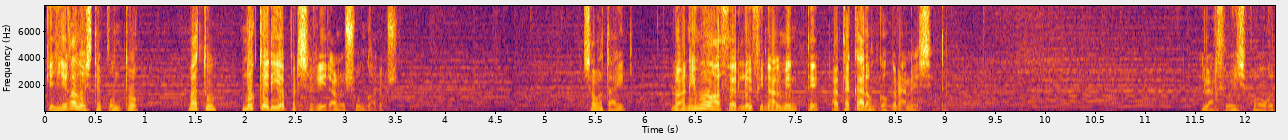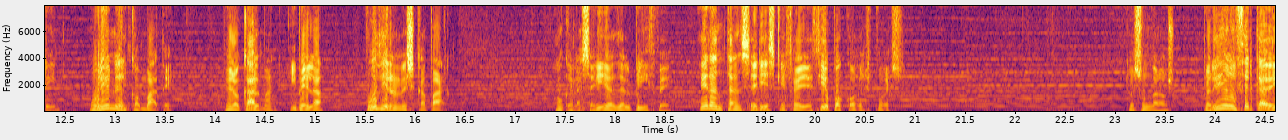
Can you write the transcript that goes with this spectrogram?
que llegado a este punto, Batu no quería perseguir a los húngaros. Sabotai lo animó a hacerlo y finalmente atacaron con gran éxito. El arzobispo Ogrin murió en el combate, pero Kalman y Vela pudieron escapar, aunque las heridas del príncipe eran tan serias que falleció poco después. Los húngaros perdieron cerca de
